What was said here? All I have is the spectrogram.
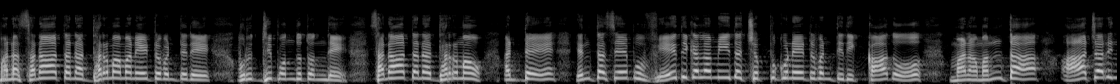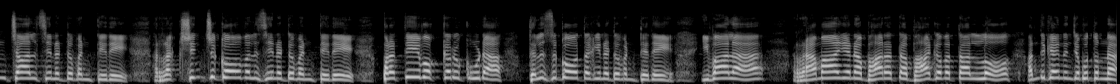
మన సనాతన ధర్మం అనేటువంటిది వృద్ధి పొందుతుంది. సనాతన ధర్మం అంటే ఎంతసేపు వేదికల మీద చెప్పుకునేటువంటిది కాదు మనమంతా ఆచరించాల్సినటువంటిది రక్షించుకోవలసినటువంటిది ప్రతి ఒక్కరు కూడా తెలుసుకోదగినటువంటిది. ఇవాళ రామాయణ భారత భాగవతాల్లో అందుకే నేను చెబుతున్నా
